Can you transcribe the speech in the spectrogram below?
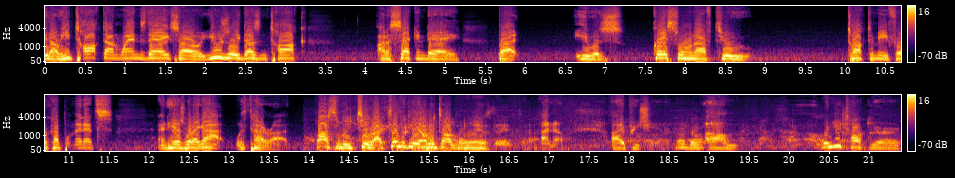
you know, he talked on Wednesday, so usually doesn't talk on a second day, but he was graceful enough to talk to me for a couple minutes. And here's what I got with Tyrod. Possibly two. I typically only talk on Wednesdays. I know. I appreciate it. Um, when you talk your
